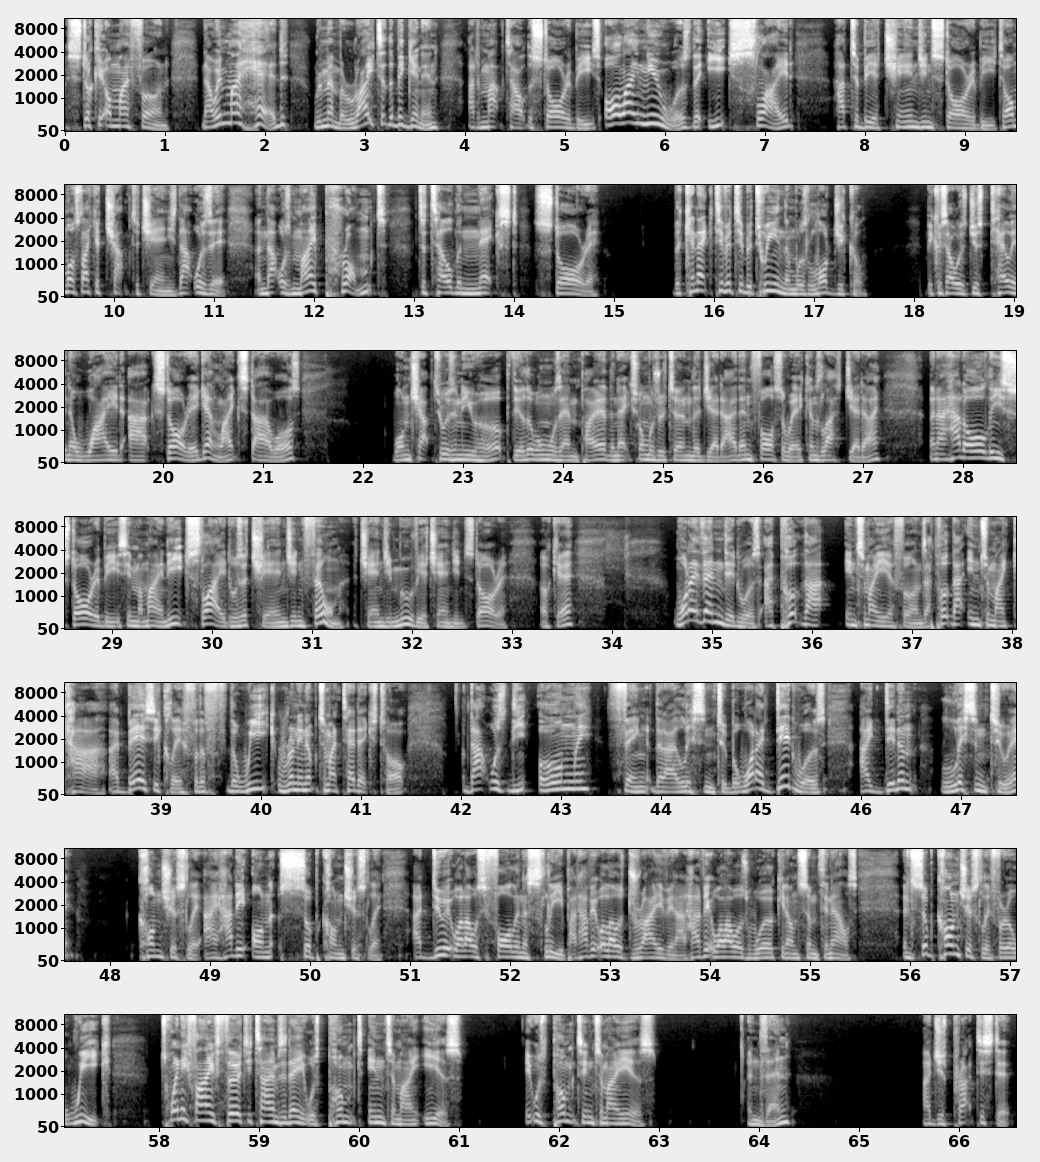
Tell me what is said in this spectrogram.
I stuck it on my phone. Now, in my head, remember, right at the beginning, I'd mapped out the story beats. All I knew was that each slide had to be a change in story beat, almost like a chapter change. That was it. And that was my prompt to tell the next story. The connectivity between them was logical because I was just telling a wide arc story. Again, like Star Wars, one chapter was A New Hope, the other one was Empire, the next one was Return of the Jedi, then Force Awakens, Last Jedi. And I had all these story beats in my mind. Each slide was a change in film, a change in movie, a change in story. Okay. What I then did was I put that into my earphones, I put that into my car. I basically, for the, the week running up to my TEDx talk, that was the only thing that I listened to. But what I did was I didn't listen to it consciously. I had it on subconsciously. I'd do it while I was falling asleep. I'd have it while I was driving. I'd have it while I was working on something else. And subconsciously, for a week, 25, 30 times a day, it was pumped into my ears. It was pumped into my ears. And then I just practiced it.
